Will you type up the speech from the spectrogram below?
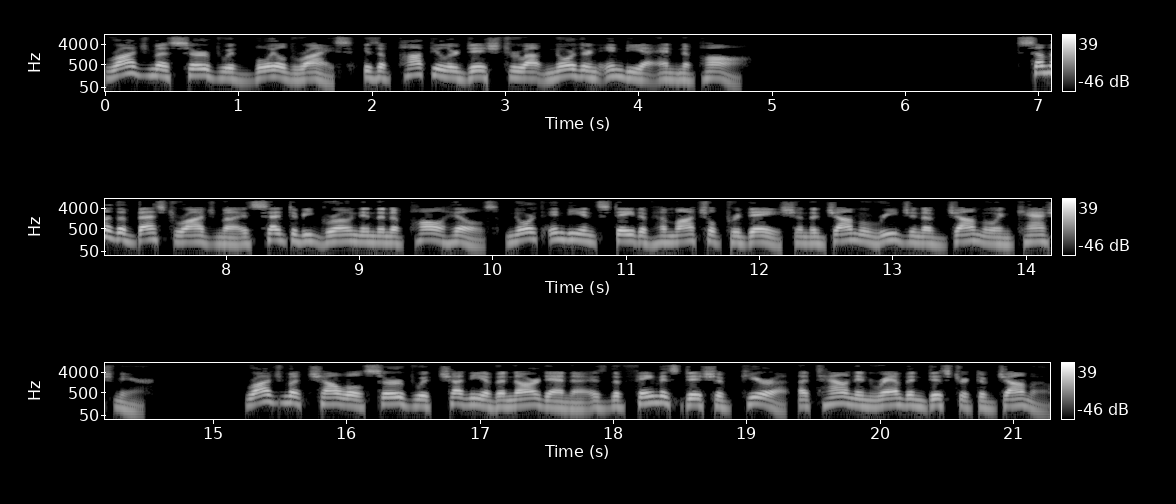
Rajma served with boiled rice, is a popular dish throughout northern India and Nepal. Some of the best rajma is said to be grown in the Nepal Hills, North Indian state of Himachal Pradesh and the Jammu region of Jammu and Kashmir. Rajma chawal served with chutney of anardana is the famous dish of Pira, a town in Ramban district of Jammu.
